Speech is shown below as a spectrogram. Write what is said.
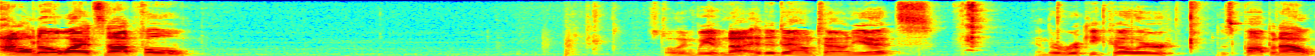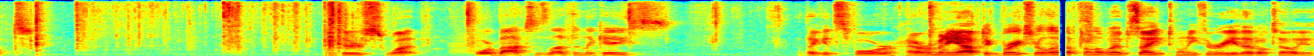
I don't know why it's not full. Still think we have not hit a downtown yet. And the rookie color is popping out. There's what? Four boxes left in the case? I think it's four. However many optic breaks are left on the website, 23, that'll tell you.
